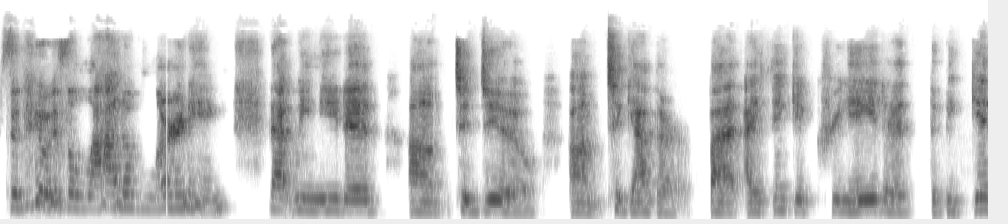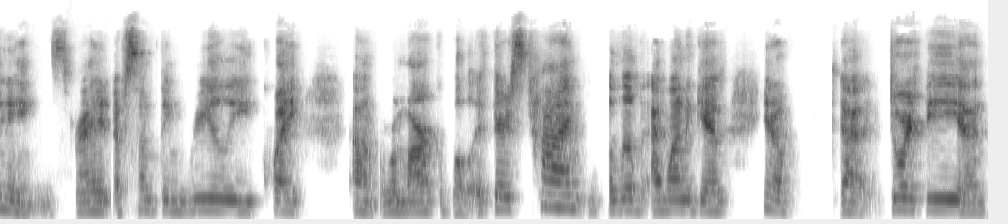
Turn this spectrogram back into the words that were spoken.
So there was a lot of learning that we needed um, to do um, together, but I think it created the beginnings, right, of something really quite um, remarkable. If there's time, a little, I want to give, you know, uh, Dorothy and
